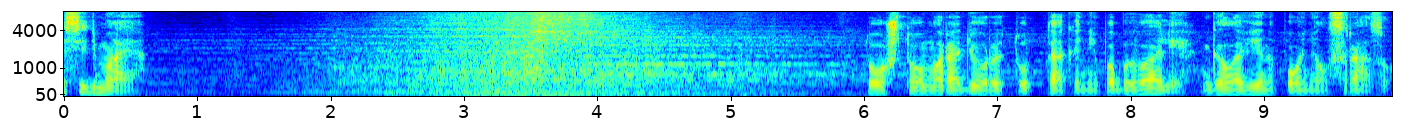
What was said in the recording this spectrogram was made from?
7. То, что мародеры тут так и не побывали, Головин понял сразу.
